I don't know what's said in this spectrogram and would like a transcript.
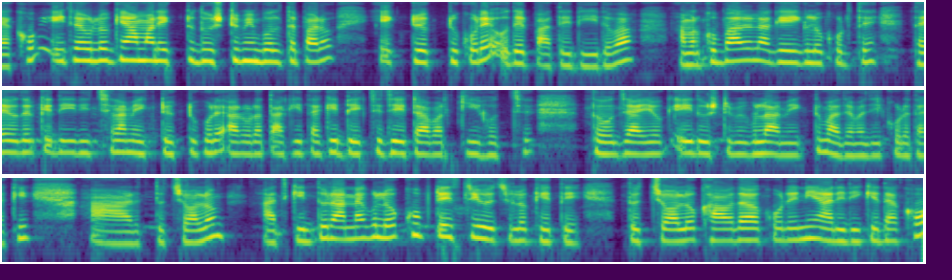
দেখো, এটা হলো কি আমার একটু দুষ্টুমি বলতে পারো, একটু একটু করে ওদের পাতে দিয়ে দেওয়া। আমার খুব ভালো লাগে এইগুলো করতে, তাই ওদেরকে দিয়ে দিচ্ছিলাম একটু একটু করে, আর ওরা তাকিয়ে তাকিয়ে দেখছে যে এটা আবার কি হচ্ছে। তো যাই হোক, এই দুষ্টুমিগুলো আমি একটু মাঝামাঝি করে থাকি। আর তো চলো, আজ কিন্তু রান্নাগুলো খুব টেস্টি হয়েছিল খেতে। তো চলো খাওয়া দাওয়া করে নিই। আর এদিকে দেখো,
